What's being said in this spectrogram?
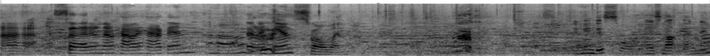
Uh, so I don't know how it happened, Uh-huh. but my hand's swollen. Your hand is swollen and it's not bending.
